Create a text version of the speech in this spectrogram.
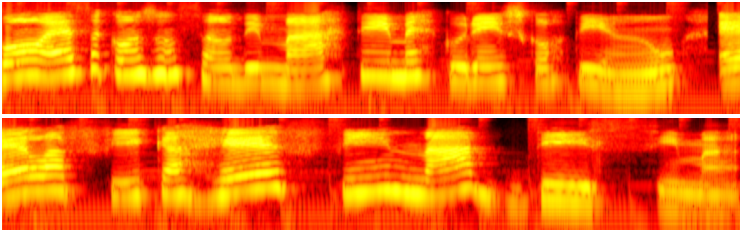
com essa conjunção de Marte e Mercúrio em Escorpião, ela fica refinadíssima.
